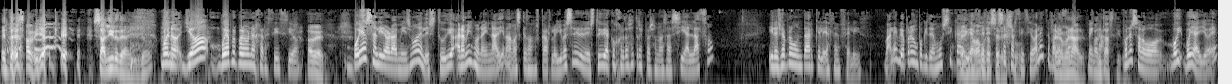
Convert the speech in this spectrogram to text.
Entonces habría que salir de ahí, ¿no? Bueno, yo voy a proponer un ejercicio. A ver. Voy a salir ahora mismo del estudio. Ahora mismo no hay nadie, nada más que estamos Carlos. Yo voy a salir del estudio y voy a coger dos o tres personas así al lazo y les voy a preguntar qué le hacen feliz. ¿Vale? Voy a poner un poquito de música y Venga, voy a hacer, a hacer ese eso. ejercicio, ¿vale? ¿Te parece? Fenomenal, Venga, fantástico. Pones algo. Voy, voy a ello, ¿eh?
